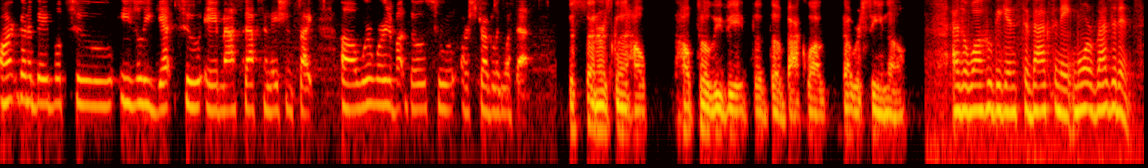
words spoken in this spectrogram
aren't going to be able to easily get to a mass vaccination site. Uh, we're worried about those who are struggling with that. This center is going to help help to alleviate the, the backlog that we're seeing now. As Oahu begins to vaccinate more residents,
